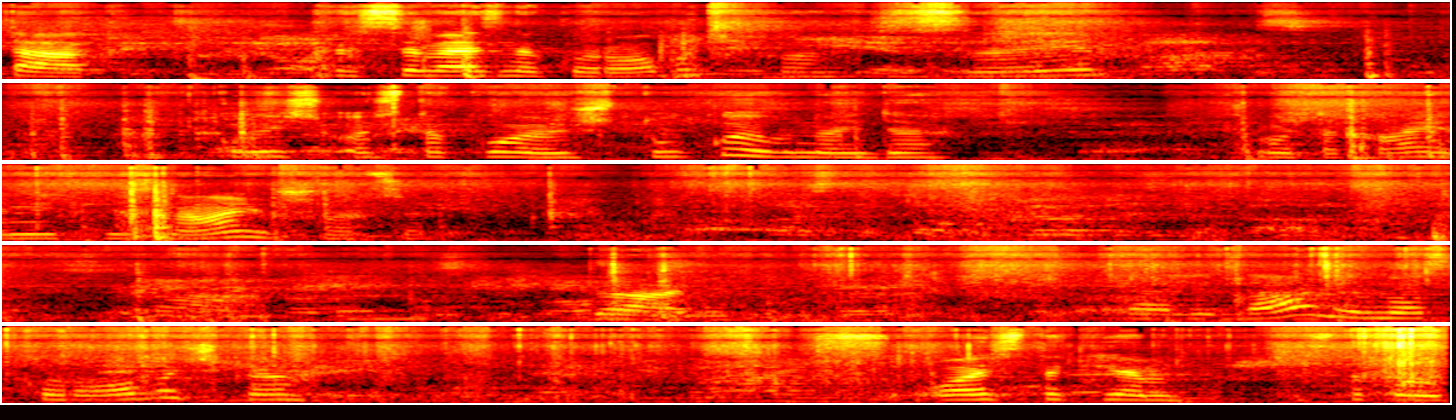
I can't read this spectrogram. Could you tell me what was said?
Так, красивезна коробочка з якоюсь ось такою штукою. Вона йде. Ось така, я не знаю, що це. Далі. Далі, далі у нас коробочка з ось таким з такою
